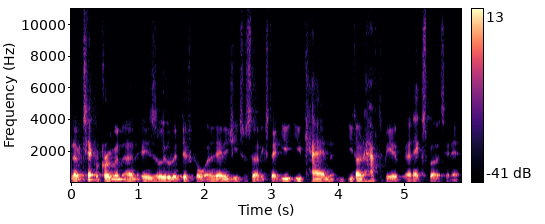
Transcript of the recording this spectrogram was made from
you know, tech recruitment is a little bit difficult and energy to a certain extent. You, you can, you don't have to be a, an expert in it.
